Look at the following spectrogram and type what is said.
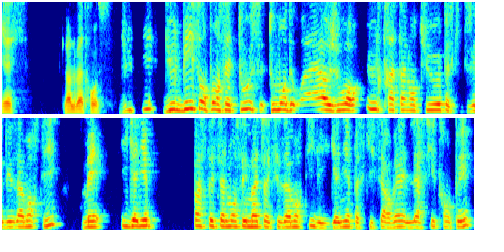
Yes, l'Albatros. Gulbis, Gulbis, on pensait tous, tout le monde, ouais, un joueur ultra talentueux parce qu'il faisait des amortis, mais il gagnait pas spécialement ses matchs avec ses amortis, il gagnait parce qu'il servait l'acier trempé.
